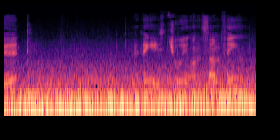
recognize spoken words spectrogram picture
good. I think he's chewing on something.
